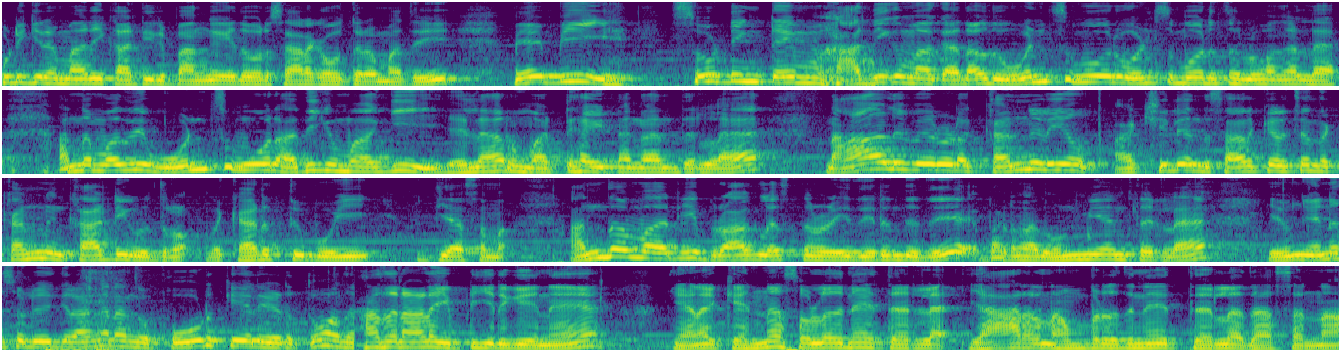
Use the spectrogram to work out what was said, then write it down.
குடிக்கிற மாதிரி காட்டியிருப்பாங்க. ஏதோ ஒரு சரகை ஊற்றுற மாதிரி. மேபி ஷூட்டிங் டைம் அதிகமாக அதாவது ஒன்ஸ் மோர் ஒன்ஸ் மோர்னு சொல்லுவாங்கல்ல அந்த மாதிரி ஒன்ஸ் மோர் அதிகமாகி எல்லோரும் மட்டை ஆகிட்டாங்கன்னு தெரில நாலு பேரோட கண்ணுலேயும் ஆக்சுவலி அந்த சரக்கு வச்சு அந்த கண்ணு காட்டி கொடுத்துரும். அந்த கருத்து போய் வித்தியாசமாக அந்த மாதிரி ப்ராக்லஸ்னோட இது இருந்தது பட் அது உண்மையான்னு தெரில இவங்க என்ன சொல்லியிருக்கிறாங்க நாங்கள் ஃபோர் கேல எடுத்தோம். அது அதனால் இப்படி இருக்குன்னு எனக்கு என்ன சொல்லுதுனே தெரில யாரை நம்புறதுனே தெரில தாசன்னா.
